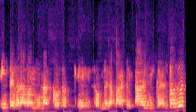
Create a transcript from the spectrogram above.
integrado algunas cosas que son de la parte álmica. Entonces,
